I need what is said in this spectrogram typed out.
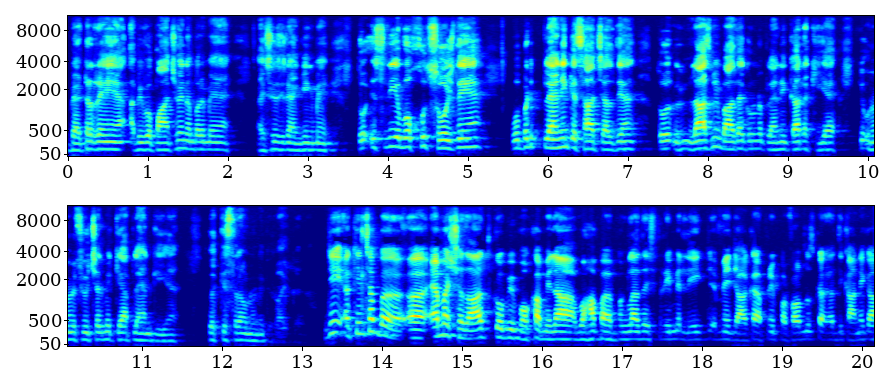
बेटर रहे हैं, अभी वो पाँचवें नंबर में हैं आई रैंकिंग में। तो इसलिए वो खुद सोचते हैं, वो बड़ी प्लानिंग के साथ चलते हैं। तो लाजमी बात है कि उन्होंने प्लानिंग कर रखी है कि उन्होंने फ्यूचर में क्या प्लान किया है तो किस तरह उन्होंने जी, अकील साहब अहमद शहजाद को भी मौका मिला वहाँ पर बांग्लादेश प्रीमियर लीग में जाकर अपनी परफॉर्मेंस का दिखाने का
